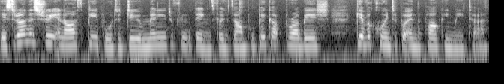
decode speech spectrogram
They stood on the street and asked people to do many different things, for example, pick up rubbish, give a coin to put in the parking meter,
